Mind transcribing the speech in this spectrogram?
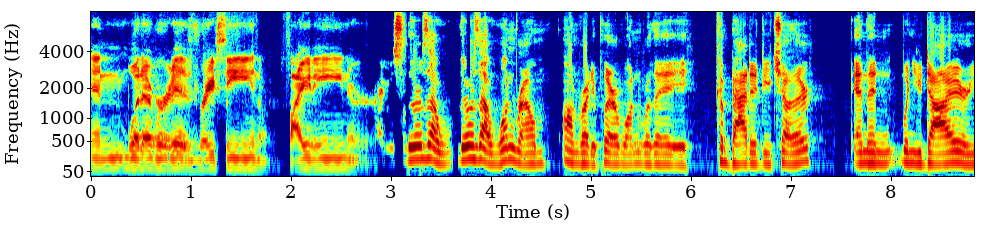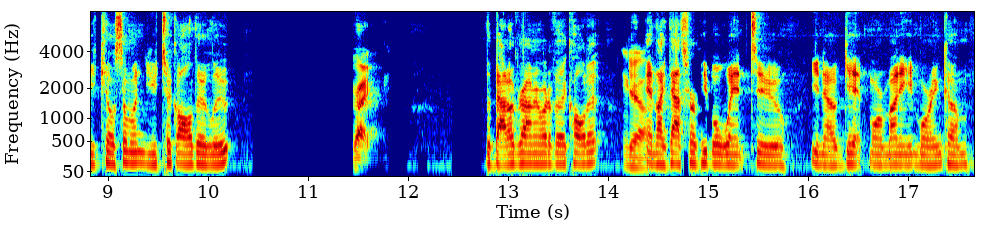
in whatever it is, racing or fighting or So there was that there was that one realm on Ready Player One where they combated each other, and then when you die or you kill someone, you took all their loot, right. the battleground or whatever they called it, Yeah. and like that's where people went to, you know, get more money, more income.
